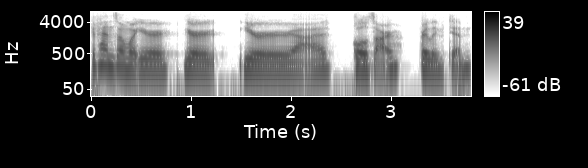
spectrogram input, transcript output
Depends on what your your your uh, goals are for LinkedIn.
